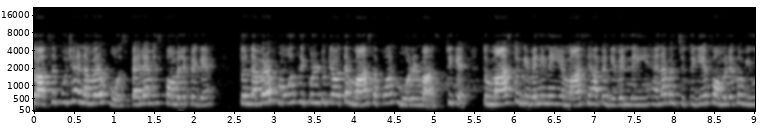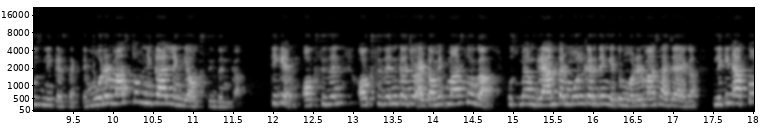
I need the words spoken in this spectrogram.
तो आपसे पूछा है नंबर ऑफ़ मोल्स पहले हम इस फॉर्मूले पे गए। तो number of moles equal to क्या होता है? मास अपॉन मोलर मास ठीक है? तो मास तो गिवन ही नहीं है मास यहाँ पे गिवन नहीं है ना बच्चे? तो ये फॉर्मूले को हम यूज़ नहीं कर सकते। मोलर मास तो हम निकाल लेंगे ऑक्सीजन का, ठीक है? ऑक्सीजन ऑक्सीजन का जो एटॉमिक मास होगा, उसमें हम ग्राम पर मोल कर देंगे तो मोलर मास आ जाएगा। लेकिन आपको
